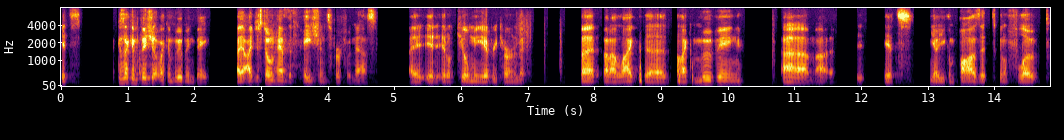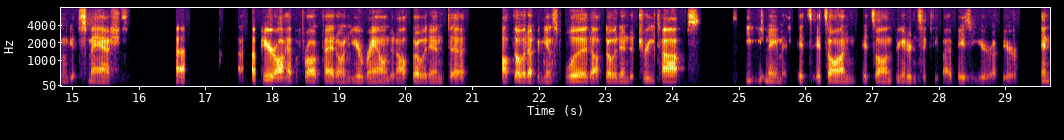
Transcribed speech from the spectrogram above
it's because I can fish it like a moving bait. I, I just don't have the patience for finesse. I, it it'll kill me every tournament. But but I like the I like moving. Um, it, it's you know you can pause it. It's going to float. It's going to get smashed. Uh, up here, I'll have a frog tied on year round, and I'll throw it into. I'll throw it up against wood. I'll throw it into treetops. You, you name it. It's it's on it's on 365 days a year up here, and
